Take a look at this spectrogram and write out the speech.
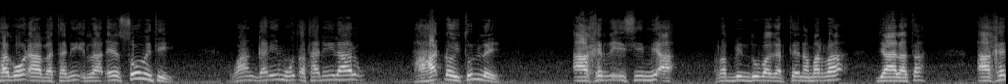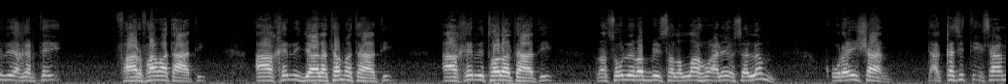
fagoo dhaabatanii irraa dheessuu miti waan garii muuxatanii ilaalu ha hadhoytullee akhirri isii mi'a rabbiin duuba agartee namarraa jaalata akhirri agartee faarfama taati akhirri jaalatama taati akhirri tola taati rasuli rabbii sala allahu alaihi wasalam qureyshaan ta akkasitti isaan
